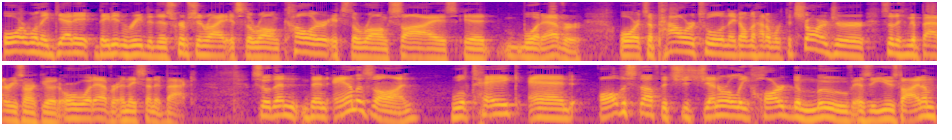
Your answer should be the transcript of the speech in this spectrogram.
Or when they get it, they didn't read the description right. It's the wrong color. It's the wrong size. It, whatever. Or it's a power tool and they don't know how to work the charger, so they think the batteries aren't good or whatever, and they send it back. So then, then Amazon will take and all the stuff that's just generally hard to move as a used item,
